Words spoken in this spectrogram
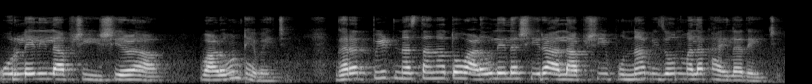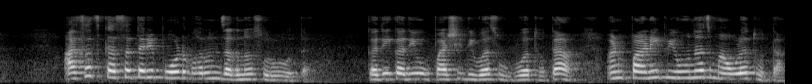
उरलेली लापशी शिळा वाळवून ठेवायची. घरात पीठ नसताना तो वाळवलेला शिरा लापशी पुन्हा भिजवून मला खायला द्यायची. असंच कसं तरी पोट भरून जगणं सुरू होतं. कधी कधी उपाशी दिवस उगवत होता आणि पाणी पिऊनच मावळत होता.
